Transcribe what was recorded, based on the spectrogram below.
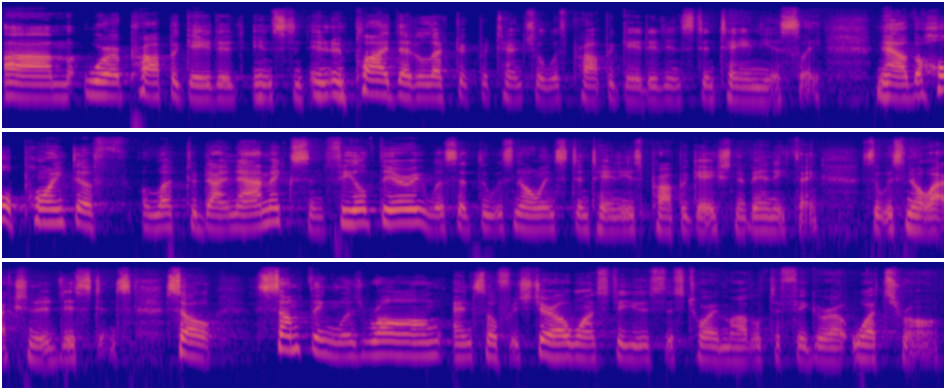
um, were propagated instant, it implied that electric potential was propagated instantaneously. Now, the whole point of electrodynamics and field theory was that there was no instantaneous propagation of anything. So there was no action at a distance. So something was wrong, and so Fitzgerald wants to use this toy model to figure out what's wrong.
